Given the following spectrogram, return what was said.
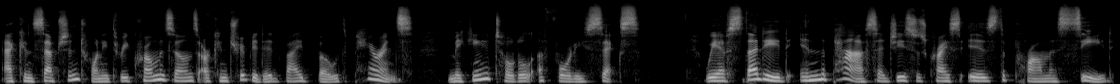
At conception, 23 chromosomes are contributed by both parents, making a total of 46. We have studied in the past that Jesus Christ is the promised seed,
